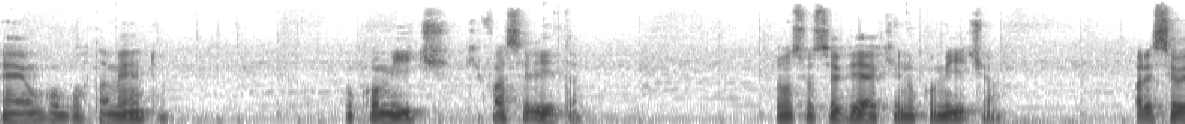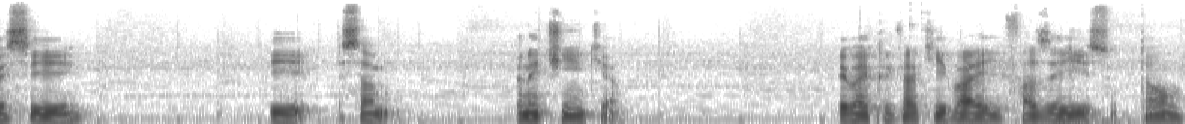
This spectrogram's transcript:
é, um comportamento no commit que facilita. Então, se você vier aqui no commit, ó, apareceu esse e essa canetinha aqui, ó. Você vai clicar aqui e vai fazer isso. Então,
